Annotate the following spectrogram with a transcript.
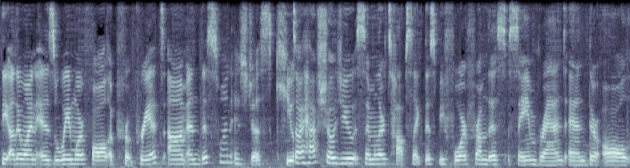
the other one is way more fall appropriate. Um, and this one is just cute. So I have showed you similar tops like this before from this same brand and they're all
